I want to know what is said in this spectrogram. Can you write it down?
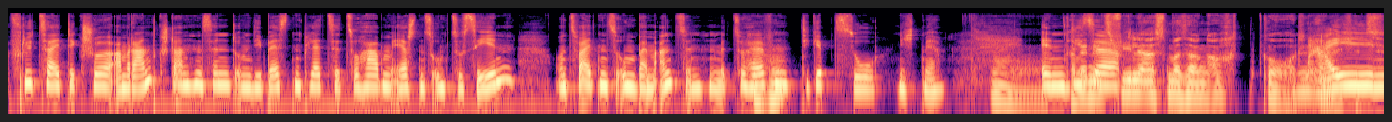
frühzeitig schon am Rand gestanden sind, um die besten Plätze zu haben, erstens um zu sehen und zweitens um beim Anzünden mitzuhelfen, mhm. die gibt es so nicht mehr. Mhm. In da werden jetzt viele erstmal sagen, ach Gott. Nein,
